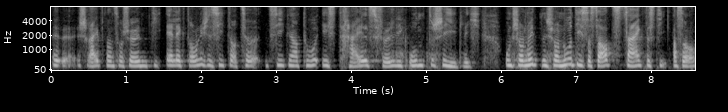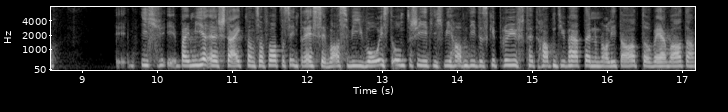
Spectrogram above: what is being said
äh, schreibt dann so schön, die elektronische Signatur ist teils völlig unterschiedlich. Und schon, mit, schon nur dieser Satz zeigt, dass die, also ich, bei mir äh, steigt dann sofort das Interesse, was, wie, wo ist unterschiedlich, wie haben die das geprüft, haben die überhaupt einen Validator, wer war da?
